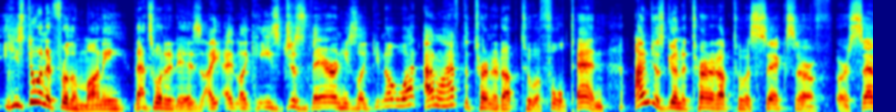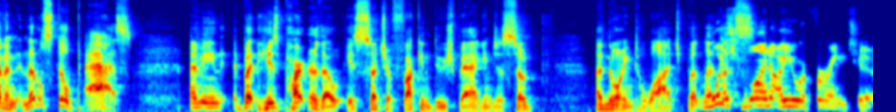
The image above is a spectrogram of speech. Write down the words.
he's doing it for the money. That's what it is. I, I like he's just there, and he's like, you know what? I don't have to turn it up to a full ten. I'm just going to turn it up to a six or a, or a seven, and that'll still pass. I mean, but his partner though is such a fucking douchebag and just so annoying to watch. But let, Which us one are you referring to?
